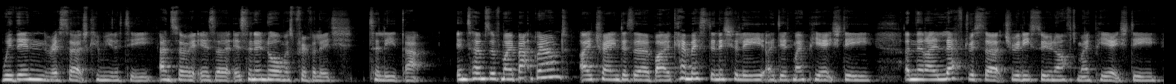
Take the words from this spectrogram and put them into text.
within the research community. And so it is a it's an enormous privilege to lead that in terms of my background, I trained as a biochemist initially, I did my PhD, and then I left research really soon after my PhD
